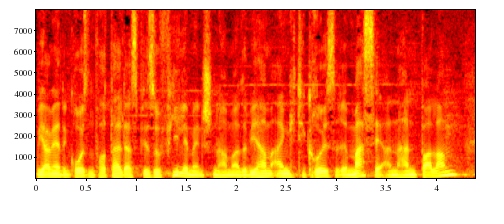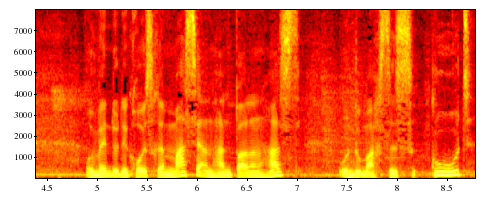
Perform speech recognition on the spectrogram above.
Wir haben ja den großen Vorteil, dass wir so viele Menschen haben. Also wir haben eigentlich die größere Masse an Handballern. Und wenn du eine größere Masse an Handballern hast und du machst es gut,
